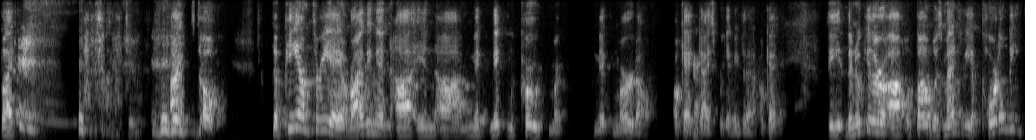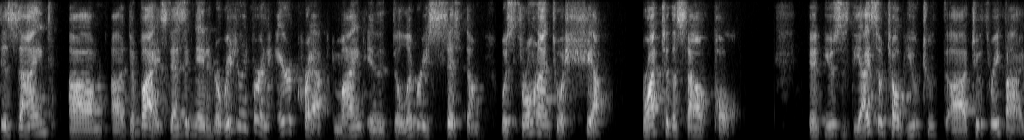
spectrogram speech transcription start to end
But right, so the PM3A arriving in uh, in uh, Mc, Mc, McMurdo. Okay, Right. guys, forgive me for that. Okay. The, the nuclear uh, bomb was meant to be a portably designed um, uh, device designated originally for an aircraft mined in the delivery system, was thrown onto a ship brought to the South Pole. It uses the isotope U235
